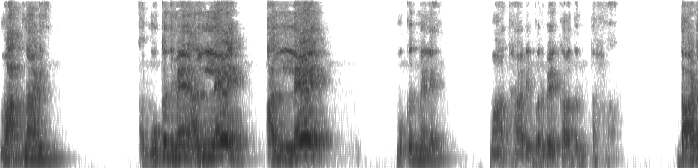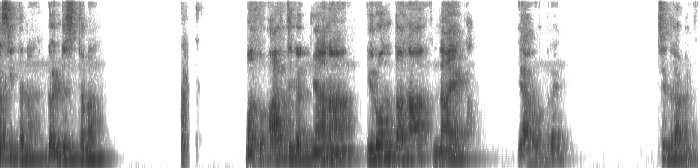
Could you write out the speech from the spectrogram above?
ಮಾತನಾಡಿ ಮುಖದ ಮೇಲೆ ಅಲ್ಲೇ ಅಲ್ಲೇ ಮುಖದ ಮೇಲೆ ಮಾತಾಡಿ ಬರಬೇಕಾದಂತಹ ದಾಡಸಿತನ ಗಂಡಸ್ತನ ಮತ್ತು ಆರ್ಥಿಕ ಜ್ಞಾನ ಇರುವಂತಹ ನಾಯಕ ಯಾರು ಅಂದ್ರೆ ಸಿದ್ದರಾಮಯ್ಯ.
